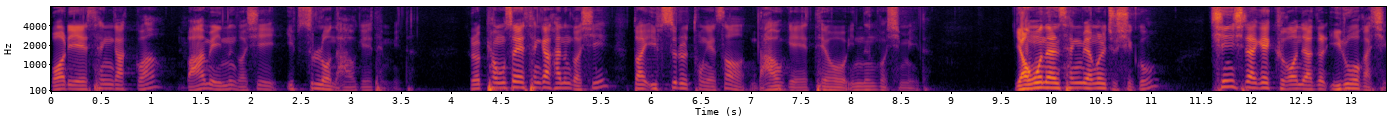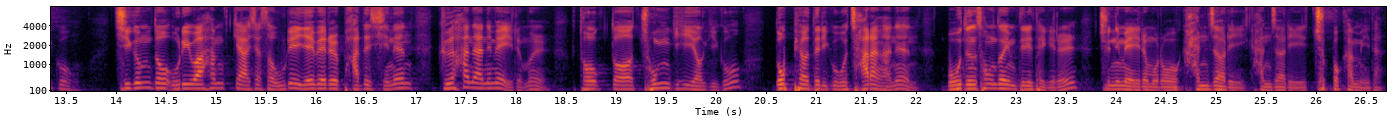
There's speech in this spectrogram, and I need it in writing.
머리의 생각과 마음에 있는 것이 입술로 나오게 됩니다. 그리고 평소에 생각하는 것이 또한 입술을 통해서 나오게 되어 있는 것입니다. 영원한 생명을 주시고 신실하게 그 언약을 이루어 가시고 지금도 우리와 함께 하셔서 우리의 예배를 받으시는 그 하나님의 이름을 더욱더 존귀히 여기고 높여드리고 자랑하는 모든 성도님들이 되기를 주님의 이름으로 간절히 간절히 축복합니다.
